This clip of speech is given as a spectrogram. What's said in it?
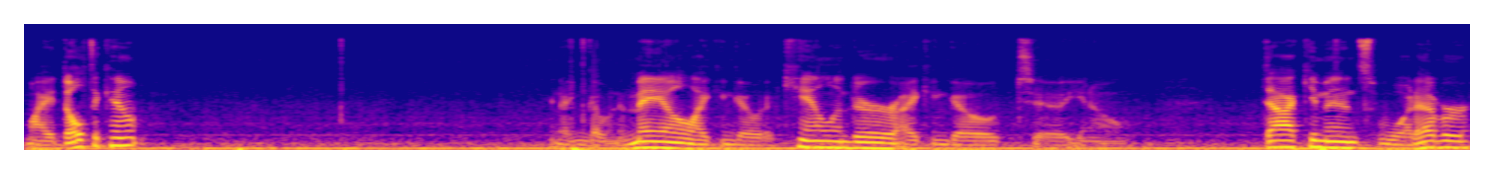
my adult account And I can go into mail, I can go to calendar, I can go to, you know, documents, whatever.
